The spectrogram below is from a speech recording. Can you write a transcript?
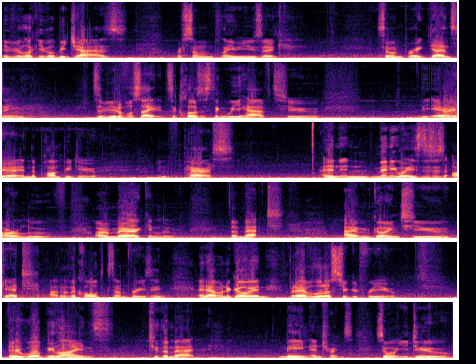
If you're lucky, there'll be jazz or someone playing music, someone breakdancing. It's a beautiful sight. It's the closest thing we have to the area in the Pompidou in Paris. And in many ways, this is our Louvre our American Louvre, the Met. I'm going to get out of the cold because I'm freezing, and I'm going to go in. But I have a little secret for you. There will be lines to the Met main entrance. So what you do,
